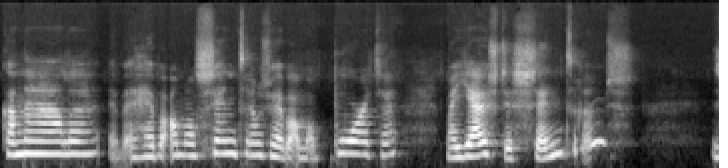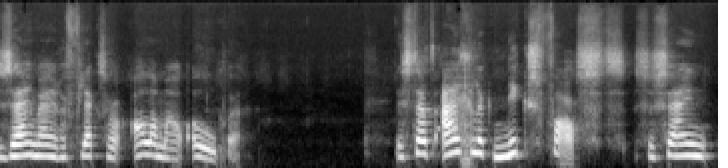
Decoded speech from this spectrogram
kanalen, we hebben allemaal centrums, we hebben allemaal poorten. Maar juist de centrums zijn bij een reflector allemaal open. Er staat eigenlijk niks vast. Ze zijn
